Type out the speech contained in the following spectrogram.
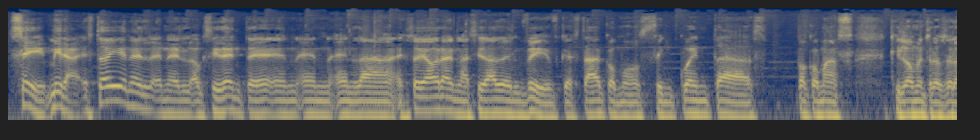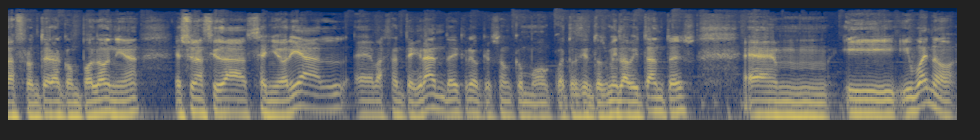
Sí, mira, estoy en el, en el occidente, en, en, en la, estoy ahora en la ciudad de Lviv, que está como 50, poco más kilómetros de la frontera con Polonia. Es una ciudad señorial, eh, bastante grande, creo que son como 400.000 habitantes. Em, y, y bueno,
